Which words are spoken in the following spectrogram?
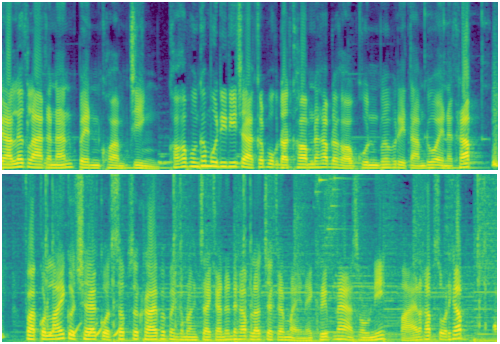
การเลิกลากันนั้นเป็นความจริง ขอขอบคุณข้อมูลดีๆจากกระปุก .com นะครับและขอขอบคุณเพื่อนผู้ติดตามด้วยนะครับฝากกดไลค์กดแชร์กด Subscribe เพื่อเป็นกำลังใจกันด้วยนะครับ แล้วเจอกันใหม่ในคลิปหน้าสำหรับวันนี้ไปแล้วครับ สวัสดีครับ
